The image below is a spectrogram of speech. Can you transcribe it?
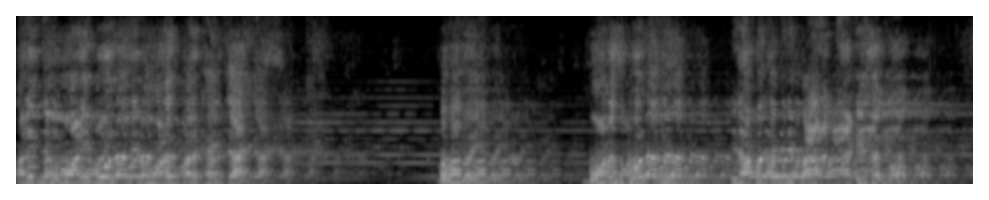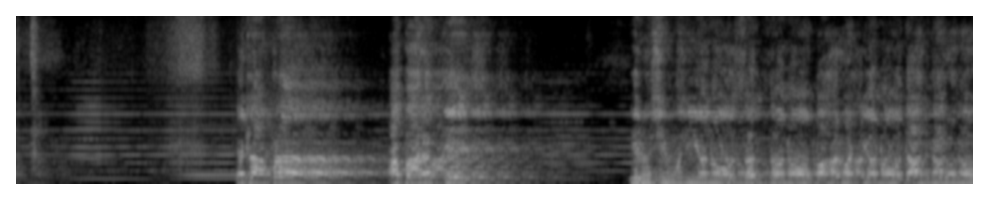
અને એમને વાણી બોલે ને મોણસ પરખાઈ જાય. બાબાભાઈ મોણસ બોલે ને એના પર તમે પાર કાઢી શકો. એટલે આપણા આ ભારત દેશ એ ઋષિ મુનિઓનો સંતોનો, બહારવટીઓનો, દાનવીરોનો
